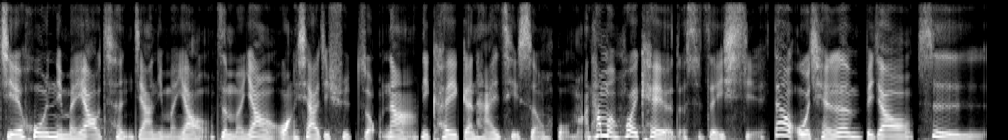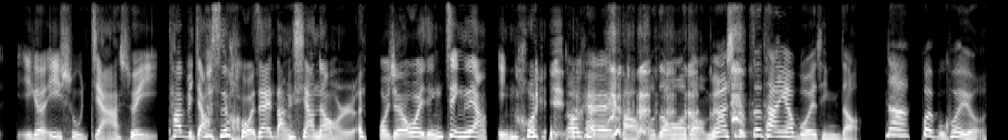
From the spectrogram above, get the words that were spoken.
结婚？你们要成家？你们要怎么样往下继续走？那你可以跟他一起生活吗？他们会 care 的是这些。但我前任比较是一个艺术家，所以他比较是活在当下那种人。我觉得我已经尽量隐晦。OK，好，我懂，我懂。没关系，这他应该不会听到。那会不会有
